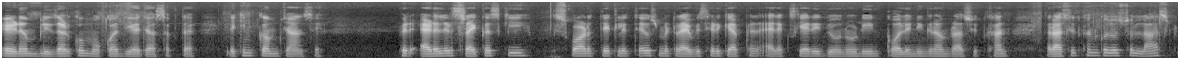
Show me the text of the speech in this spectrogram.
एडम ब्लिजर्ड को मौका दिया जा सकता है, लेकिन कम चांस है। फिर एडलेट स्ट्राइकर्स की स्क्वाड देख लेते हैं। उसमें Travis Head captain Alex Carey Jono Dean Colin Ingram Rashid Khan Rashid Khan को दोस्तों लास्ट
